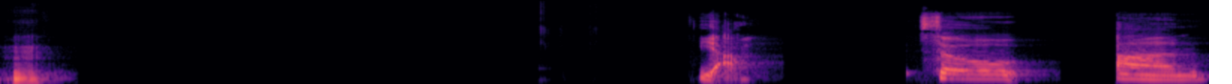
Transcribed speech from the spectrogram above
Mm-hmm. Yeah. So um,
